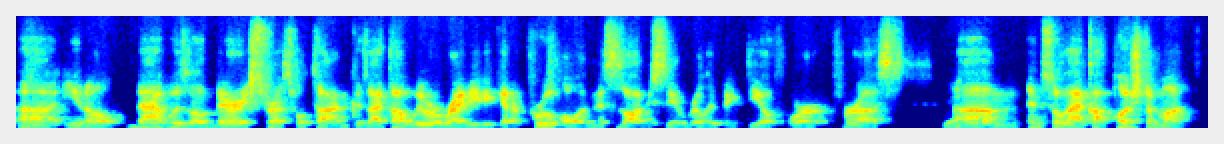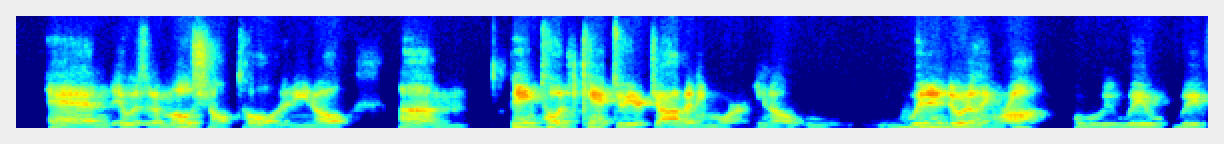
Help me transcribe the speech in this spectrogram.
Uh, you know that was a very stressful time because I thought we were ready to get approval, and this is obviously a really big deal for for us. Yeah. Um, and so that got pushed a month and it was an emotional toll. And you know, um, being told you can't do your job anymore. You know, we didn't do anything wrong. We, we we've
